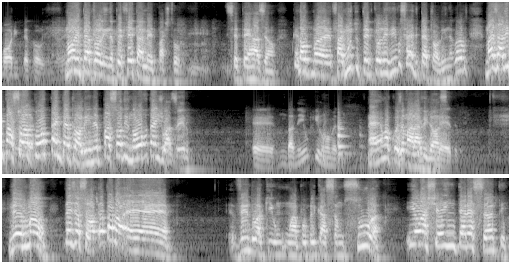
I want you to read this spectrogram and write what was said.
Moro em Petrolina. Né? Moro em Petrolina, perfeitamente, pastor. Você tem razão. Porque última, faz muito tempo que eu lhe vi, você é de Petrolina. Agora, mas ali passou a ponte, está em Petrolina. Passou de novo, está em Juazeiro. É, não dá nem um quilômetro. É uma coisa maravilhosa. Meu irmão, veja só, eu estava vendo aqui um- uma publicação sua e eu achei interessante.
